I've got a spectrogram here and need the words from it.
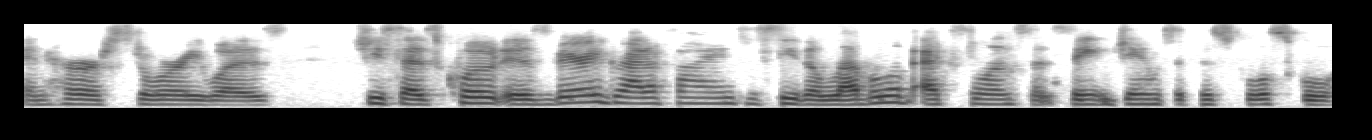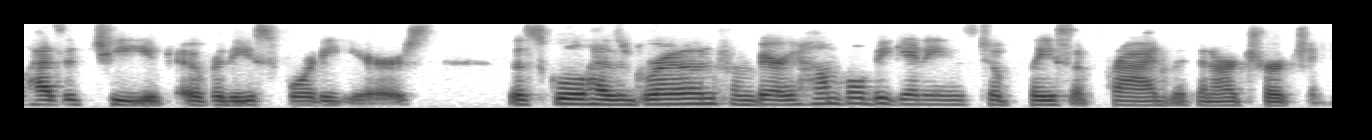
in her story was she says, quote, it is very gratifying to see the level of excellence that St. James Episcopal School has achieved over these 40 years. The school has grown from very humble beginnings to a place of pride within our church and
